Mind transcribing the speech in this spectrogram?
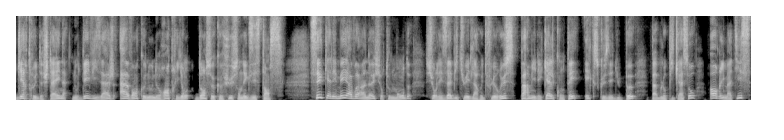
Gertrude Stein nous dévisage avant que nous ne rentrions dans ce que fut son existence c'est qu'elle aimait avoir un œil sur tout le monde, sur les habitués de la rue de Fleurus, parmi lesquels comptaient, excusez du peu, Pablo Picasso, Henri Matisse,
